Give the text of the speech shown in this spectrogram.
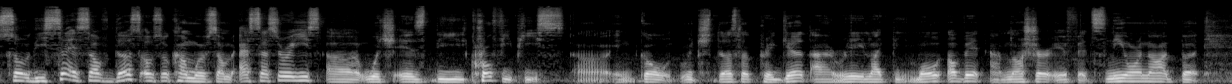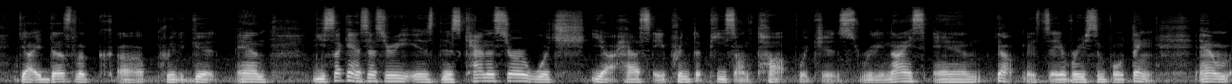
So the set itself does also come with some accessories, uh, which is the trophy piece uh, in gold, which does look pretty good. I really like the mold of it. I'm not sure if it's new or not, but yeah, it does look uh, pretty good. And the second accessory is this canister, which, yeah, has a printed piece on top, which is really nice, and yeah, it's a very simple thing. And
